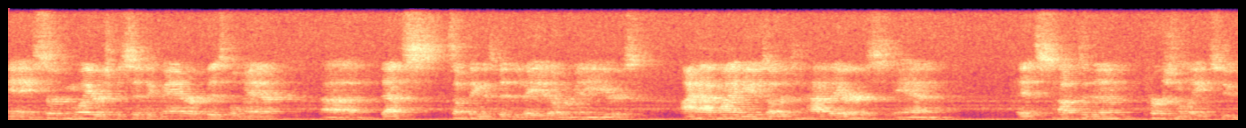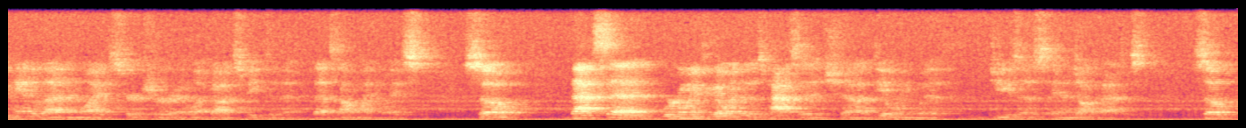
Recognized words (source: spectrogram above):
in a certain way or a specific manner or physical manner. Uh, that's something that's been debated over many years. I have my views, others have theirs, and it's up to them personally to handle that in light of Scripture and let God speak to them. That's not my place. So, that said, we're going to go into this passage uh, dealing with Jesus and John the Baptist. So,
